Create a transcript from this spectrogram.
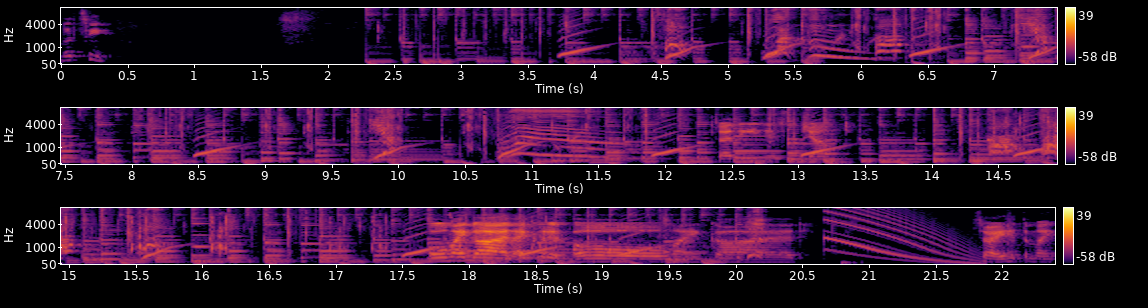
Let's see. So I think you just jump. Oh my god, I couldn't. Oh my god. Sorry, I hit the mic.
